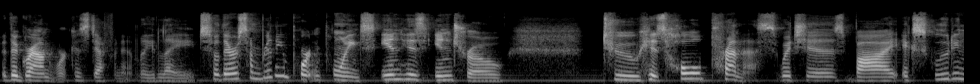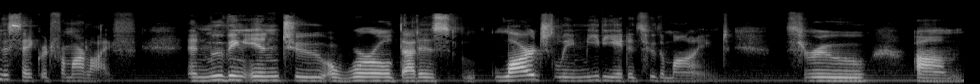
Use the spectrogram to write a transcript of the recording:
the groundwork is definitely laid. So there are some really important points in his intro to his whole premise, which is by excluding the sacred from our life and moving into a world that is largely mediated through the mind, through um,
